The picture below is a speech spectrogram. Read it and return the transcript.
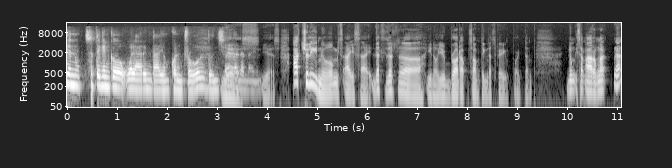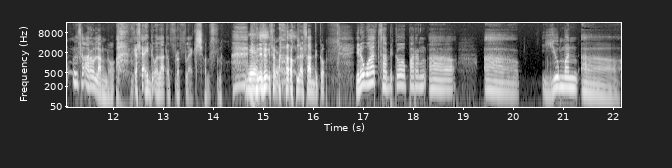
yan, sa tingin ko, wala rin tayong control doon sa yes, ano na yun. Yes. Actually, no, Miss Aisai, that's, that's uh, you know, you brought up something that's very important. Nung isang araw nga, nung isang araw lang, no? Kasi I do a lot of reflections, no? Yes, And then, nung isang yes. araw lang, sabi ko, you know what? Sabi ko, parang, uh, uh, human, uh,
